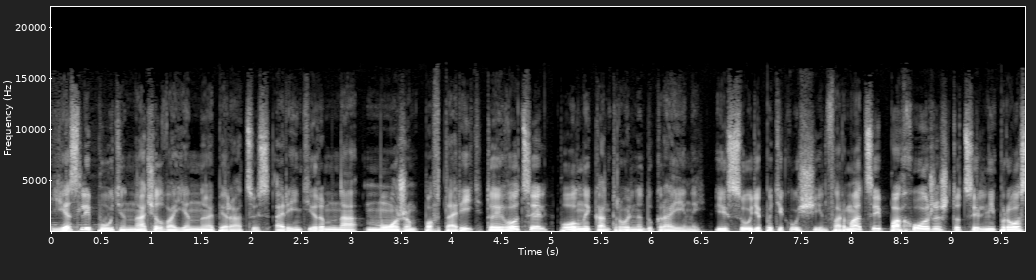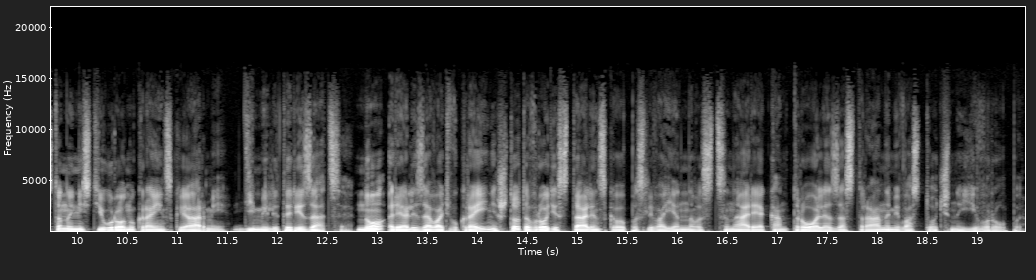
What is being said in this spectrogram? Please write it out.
Если Путин начал военную операцию с ориентиром на «можем повторить», то его цель – полный контроль над Украиной. И судя по текущей информации, похоже, что цель не просто нанести урон украинской армии – демилитаризация, но реализовать в Украине что-то вроде сталинского послевоенного сценария контроля за странами Восточной Европы.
